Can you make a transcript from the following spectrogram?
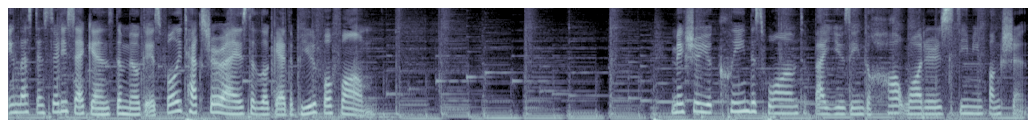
In less than 30 seconds, the milk is fully texturized. To look at the beautiful foam. Make sure you clean this wand by using the hot water steaming function.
